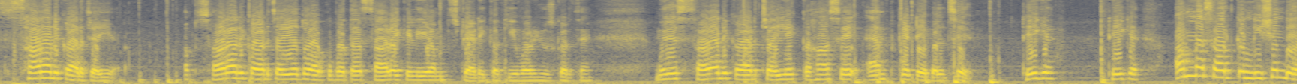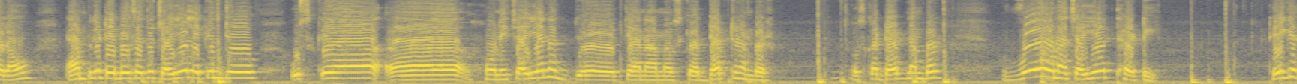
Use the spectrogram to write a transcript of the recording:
सारा रिकॉर्ड चाहिए। अब सारा रिकॉर्ड चाहिए तो आपको पता है, सारे के लिए हम स्टैटिक का कीवर्ड यूज़ करते हैं। मुझे सारा रिकॉर्ड चाहिए कहाँ से? एम्प के टेबल से। ठीक है? ठीक है। अब मैं साथ कंडीशन दे रहा हूँ। एम्प के टेबल से तो चाहिए लेकिन जो उसका आ, होनी चाहिए ना क्या नाम है उसका डेप्ट नंबर उसका डेप्ट नंबर वो होना चाहिए थर्टी ठीक है?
